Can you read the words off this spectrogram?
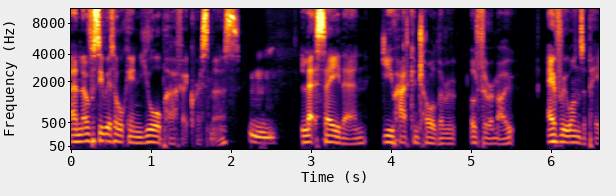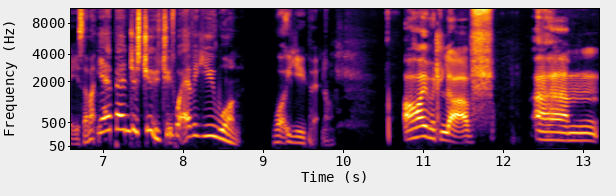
And obviously we're talking your perfect christmas. Mm let's say then you had control of the, of the remote, everyone's appeased. They're like, yeah, Ben, just choose, choose whatever you want. What are you putting on? I would love, um,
